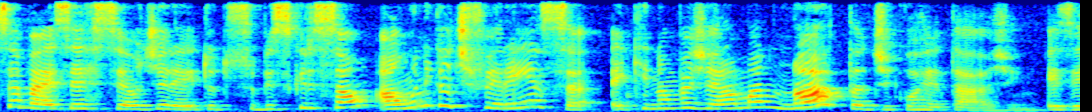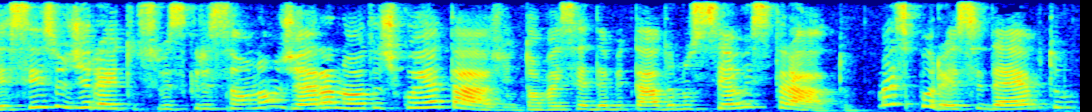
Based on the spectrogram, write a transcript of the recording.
você vai exercer o direito de subscrição. A única diferença é que não vai gerar uma nota de corretagem. Exercício do direito de subscrição não gera nota de corretagem, então vai ser debitado no seu extrato. Mas por esse débito,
